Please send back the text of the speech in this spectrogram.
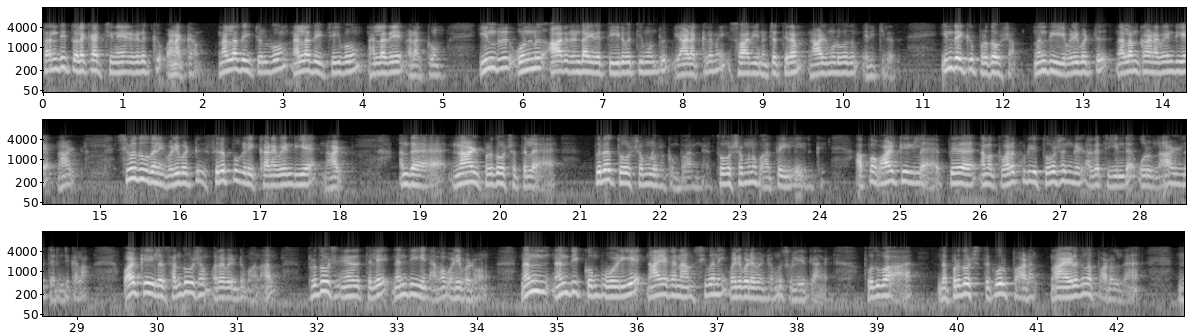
தந்தி தொலைக்காட்சி நேயர்களுக்கு வணக்கம். நல்லதை சொல்வோம் நல்லதை செய்வோம் நல்லதே நடக்கும். இன்று ஒன்று ஆறு ரெண்டாயிரத்தி இருபத்தி மூன்று வியாழக்கிழமை சுவாதி நட்சத்திரம் நாள் முழுவதும் இருக்கிறது. இன்றைக்கு பிரதோஷம். நந்தியை வழிபட்டு நலம் காண வேண்டிய நாள். சிவதூதனை வழிபட்டு சிறப்புகளை காண வேண்டிய நாள். அந்த நாள் பிரதோஷத்தில் பிரதோஷம்னு இருக்கும் பாருங்க. தோஷம்னு வார்த்தையிலே இருக்குது அப்போ வாழ்க்கையில் பிற நமக்கு வரக்கூடிய தோஷங்கள் அகற்றுகின்ற ஒரு நாள்னு தெரிஞ்சுக்கலாம். வாழ்க்கையில் சந்தோஷம் வர வேண்டுமானால் பிரதோஷ நேரத்திலே நந்தியை நாம் வழிபடணும். நன் நந்தி கொம்பு வழியே நாயக நாம் சிவனை வழிபட வேண்டும்னு சொல்லியிருக்காங்க. பொதுவாக இந்த பிரதோஷத்துக்கு ஒரு பாடல். நான் எழுதின பாடல் தான்.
